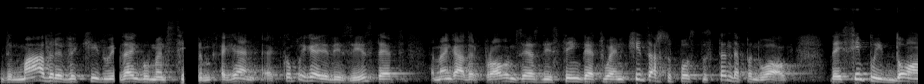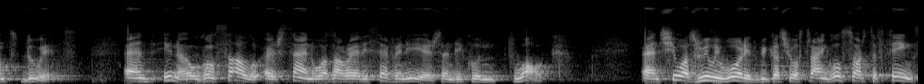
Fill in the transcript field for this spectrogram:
the mother of a kid with Angelman syndrome, again, a complicated disease that, among other problems, has this thing that when kids are supposed to stand up and walk, they simply don't do it. And, you know, Gonzalo, her son, was already seven years and he couldn't walk. And she was really worried because she was trying all sorts of things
